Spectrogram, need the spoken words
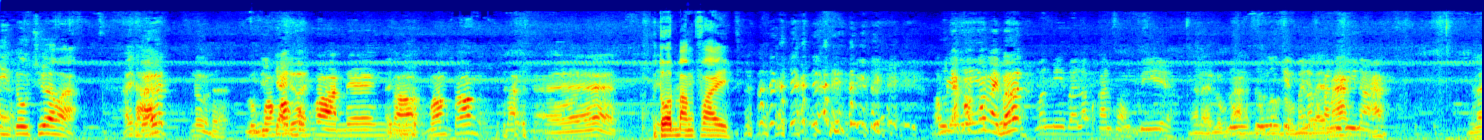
ริงๆตู้เชื่อมอะให้ถ่ายเบิร์ดนู่นลุงมองกล้องผมก่อนหนึ่งสองมองกล้องเออ ตัวบังไฟ เอาไม่อยากของกล้องไหนเบิร์ดมันมีใบรับประกันสองปีไหนลุงลุงอะดูลุงดูเก็บไว้มีรับอะไรประกันบ้างดีๆนะ อะมีอะไร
